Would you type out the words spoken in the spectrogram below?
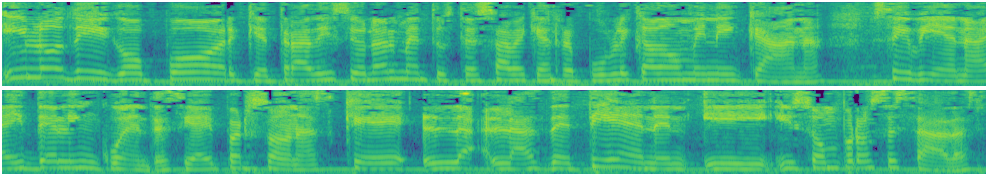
Y lo digo porque tradicionalmente usted sabe que en República Dominicana, si bien hay delincuentes y hay personas que la- las detienen y, y son procesadas,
